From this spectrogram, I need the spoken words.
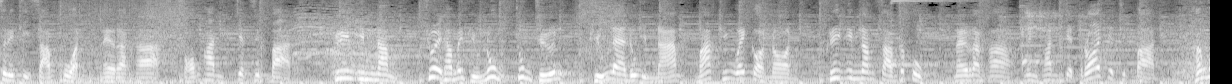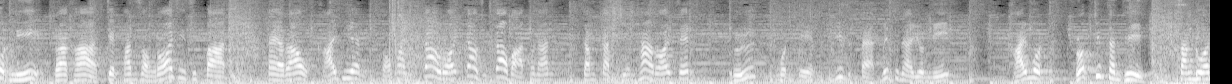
ซิลิจิ3 ขวด ในราคา 2,070 บาท ครีมอิ่มน้ำช่วยทำให้ผิวนุ่ม ชุ่มชื้น ผิวแลดูอิ่มน้ำมาส์กทิ้งไว้ก่อนนอน ครีมอิ่มน้ำ3กระปุก ในราคา 1,770 บาท ทั้งหมดนี้ราคา 7,240 บาท แต่เราขายเพียง 2,999 บาทเท่านั้นจำกัดเพียง 500 เซตหรือหมดเขต28 มิถุนายนนี้ ขายหมดรบทิปทันที สั่งด่วน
